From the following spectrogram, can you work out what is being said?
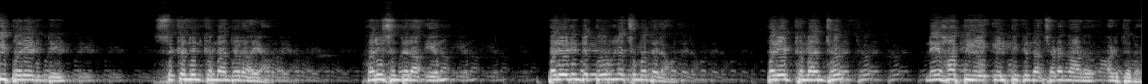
ഈ പരേഡിന്റെ സെക്കൻഡ് ഇൻ കമാൻഡറായ ഹരിചന്ദ്ര എം. പരേഡിന്റെ പൂർണ ചുമതല പരേഡ് കമാൻഡർ നേഹ ഏൽപ്പിക്കുന്ന ചടങ്ങാണ് അടുത്തത്.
